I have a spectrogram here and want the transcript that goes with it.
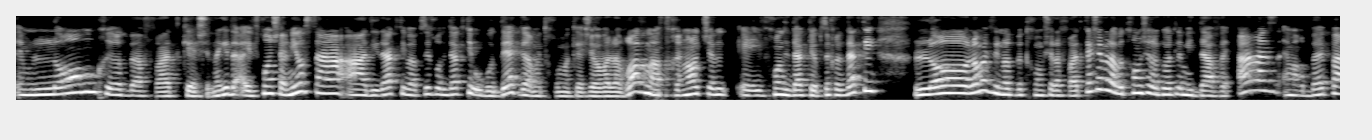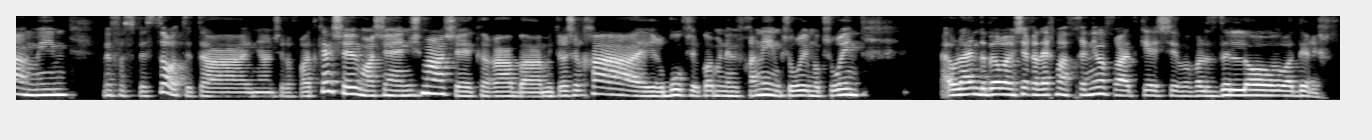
הן לא מומחיות בהפרעת קשב. נגיד האבחון שאני עושה, הדידקטי והפסיכודידקטי, הוא בודק גם את תחום הקשב, אבל לרוב מאבחנות של אה, אבחון דידקטי או פסיכודידקטי לא, לא מבינות בתחום של הפרעת קשב, אלא בתחום של לקויות למידה, ואז הן הרבה פעמים מפספסות את העניין של הפרעת קשב, מה שנשמע שקרה במקרה שלך, ערבוב של כל מיני מבחנים, קשורים, לא קשורים. אולי נדבר בהמשך על איך מאבחנים הפרעת קשב, אבל זה לא הדרך.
